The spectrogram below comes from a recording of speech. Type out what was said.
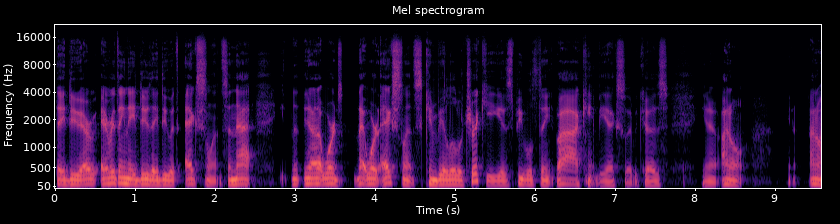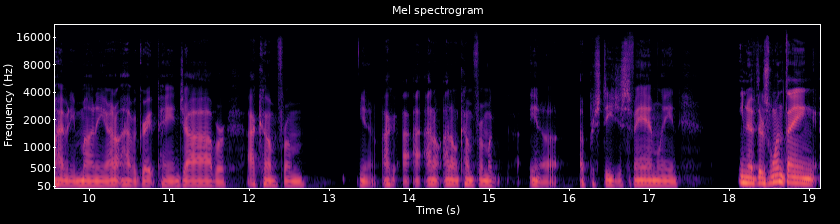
They do every, everything they do. They do with excellence, and that you know that word that word excellence can be a little tricky. As people think, ah, I can't be excellent because you know I don't you know, I don't have any money, or I don't have a great paying job, or I come from, you know, I, I, I don't I don't come from a you know a prestigious family, and you know if there's one thing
